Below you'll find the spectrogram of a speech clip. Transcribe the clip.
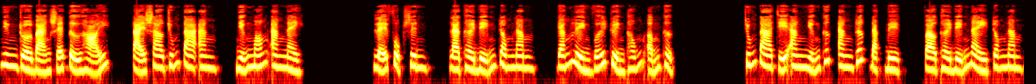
Nhưng rồi bạn sẽ tự hỏi, tại sao chúng ta ăn những món ăn này? Lễ phục sinh là thời điểm trong năm gắn liền với truyền thống ẩm thực. Chúng ta chỉ ăn những thức ăn rất đặc biệt vào thời điểm này trong năm.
